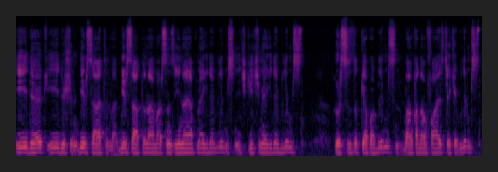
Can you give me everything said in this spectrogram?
İyi dök, iyi düşün. Bir saatin var. Bir saatte ne yaparsın? Zina yapmaya gidebilir misin? İçki içmeye gidebilir misin? Hırsızlık yapabilir misin? Bankadan faiz çekebilir misin?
